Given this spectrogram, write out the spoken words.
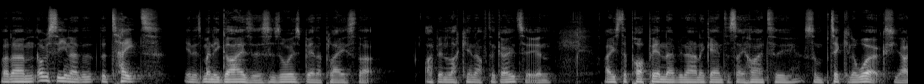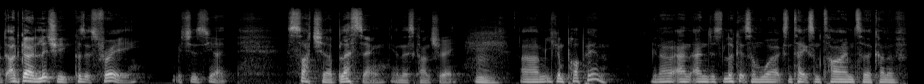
But um, obviously, you know, the, the Tate in its many guises has always been a place that I've been lucky enough to go to, and I used to pop in every now and again to say hi to some particular works. You know, I'd, I'd go and literally because it's free, which is you know such a blessing in this country. Mm. Um, you can pop in, you know, and, and just look at some works and take some time to kind of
